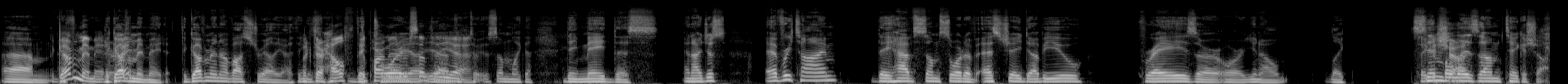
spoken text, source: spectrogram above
um, The government made the it. right? government made it. The government of Australia. I think Like their health Victoria, department or something? Yeah. Victoria- something like that. They made this, and I just every time they have some sort of SJW phrase or or you know like Take a symbolism. Take a shot.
